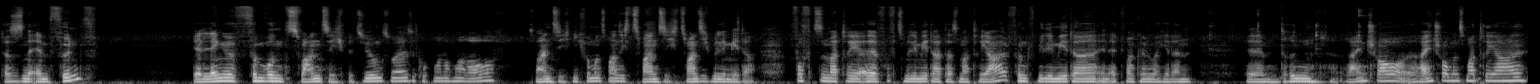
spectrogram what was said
das ist eine M5 der Länge 25, beziehungsweise, gucken wir noch mal rauf, 20, nicht 25, 20, 20 mm. 15, Material, äh, 15 mm hat das Material, 5 mm in etwa können wir hier dann ähm, drin reinschau reinschauen ins Material.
